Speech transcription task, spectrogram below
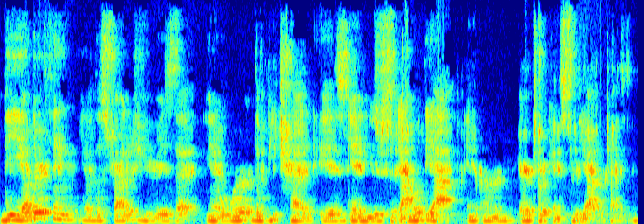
The other thing, you know, the strategy here is that, you know, we're the beachhead is getting users to download the app and earn air tokens through the advertising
